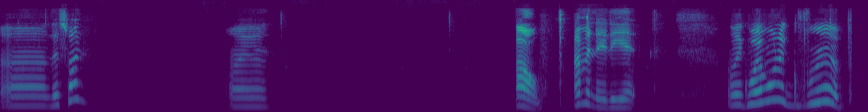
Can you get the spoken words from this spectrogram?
Uh, this one? Uh, oh, I'm an idiot. Like, why won't it grip?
